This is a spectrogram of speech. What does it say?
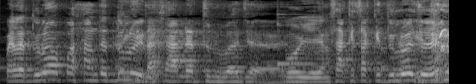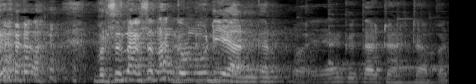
pelet dulu apa santet dulu kita ini? santet dulu aja Oh iya yang sakit-sakit dulu aja. Bersenang-senang kemudian kan. pokoknya kita udah dapat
